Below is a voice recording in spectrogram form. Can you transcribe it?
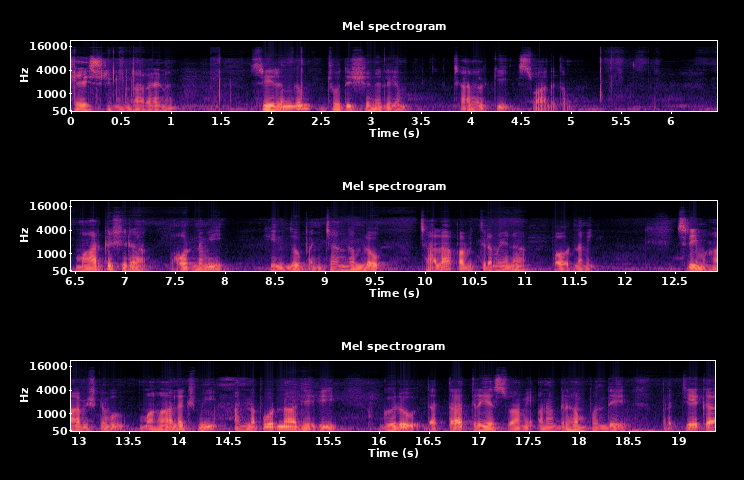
జై శ్రీమన్నారాయణ. శ్రీరంగం జ్యోతిష్య నిలయం ఛానల్కి స్వాగతం. మార్గశిర పౌర్ణమి హిందూ పంచాంగంలో చాలా పవిత్రమైన పౌర్ణమి. శ్రీ మహావిష్ణువు మహాలక్ష్మి అన్నపూర్ణాదేవి గురు దత్తాత్రేయ స్వామి అనుగ్రహం పొందే ప్రత్యేక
